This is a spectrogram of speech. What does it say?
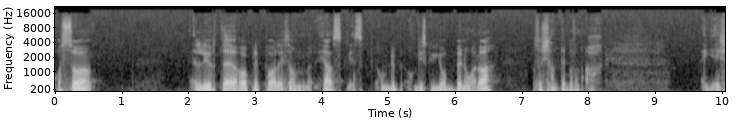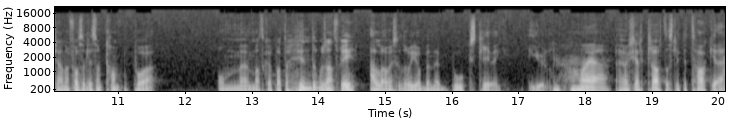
Og så lurte Håp litt på liksom, ja, om, det, om vi skulle jobbe noe da. Og så kjente jeg bare sånn ah, jeg, jeg kjenner fortsatt litt sånn kamp på om eh, man skal ta 100 fri, eller om vi skal drive og jobbe med bokskriving i julen. Oh, ja. Jeg har ikke helt klart å slippe tak i det.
